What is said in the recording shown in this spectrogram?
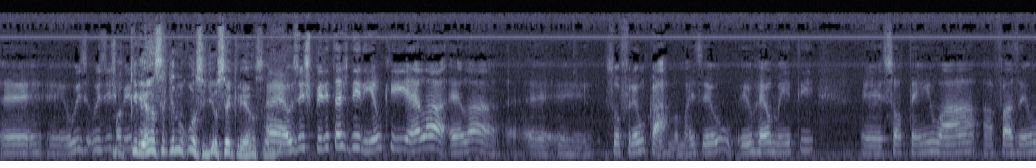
É, é, os, os espíritas, uma criança que não conseguiu ser criança. Né? É, os espíritas diriam que ela, ela é, é, sofreu um karma, mas eu, eu realmente é, só tenho a, a fazer um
